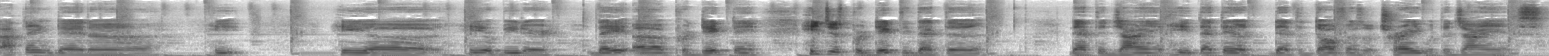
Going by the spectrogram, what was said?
I think that uh, he he uh he'll be there. They uh predicting he just predicted that the that the giant he that they that the Dolphins will trade with the Giants.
